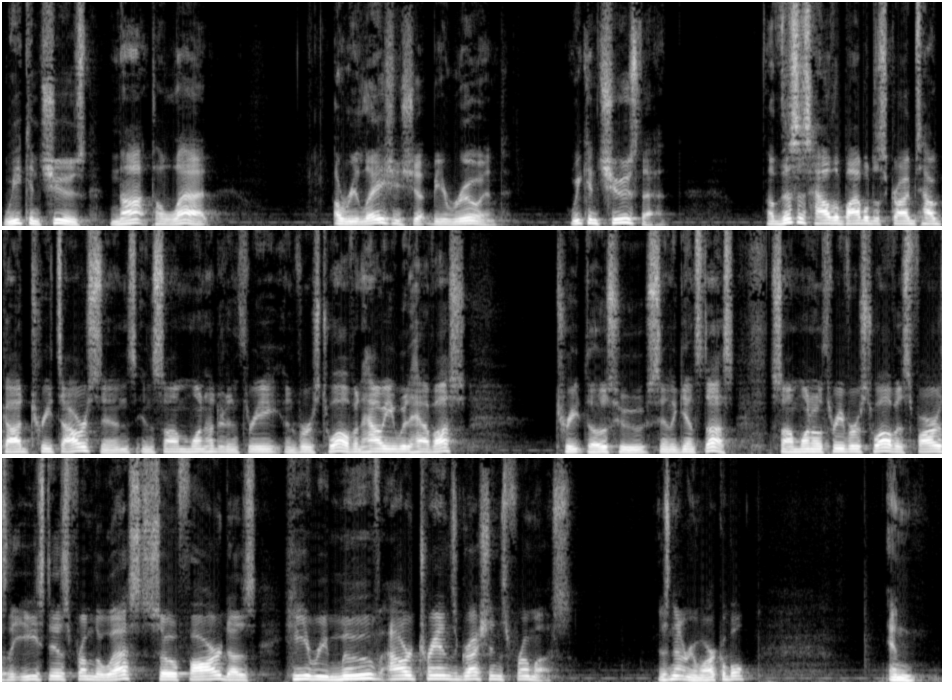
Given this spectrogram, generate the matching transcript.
We can choose not to let a relationship be ruined. We can choose that. Now, this is how the Bible describes how God treats our sins in Psalm 103 and verse 12, and how He would have us treat those who sin against us. Psalm 103, verse 12 As far as the east is from the west, so far does He remove our transgressions from us. Isn't that remarkable? And,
